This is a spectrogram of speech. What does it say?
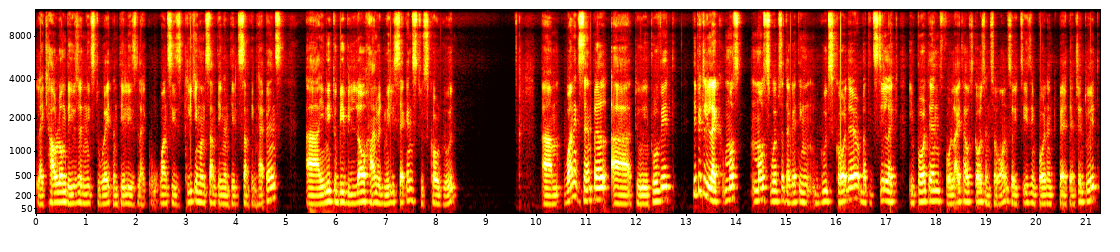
like how long the user needs to wait until he's like once he's clicking on something until something happens uh, you need to be below 100 milliseconds to score good. Um, one example uh, to improve it, typically like most most websites are getting good score there, but it's still like important for lighthouse scores and so on. So it is important to pay attention to it.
